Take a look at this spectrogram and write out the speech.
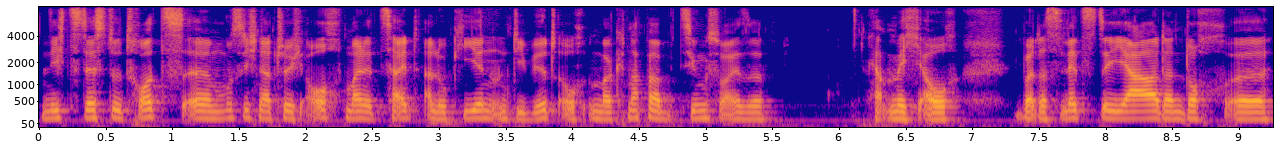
Nichtsdestotrotz äh, muss ich natürlich auch meine Zeit allokieren und die wird auch immer knapper, beziehungsweise habe mich auch über das letzte Jahr dann doch äh,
